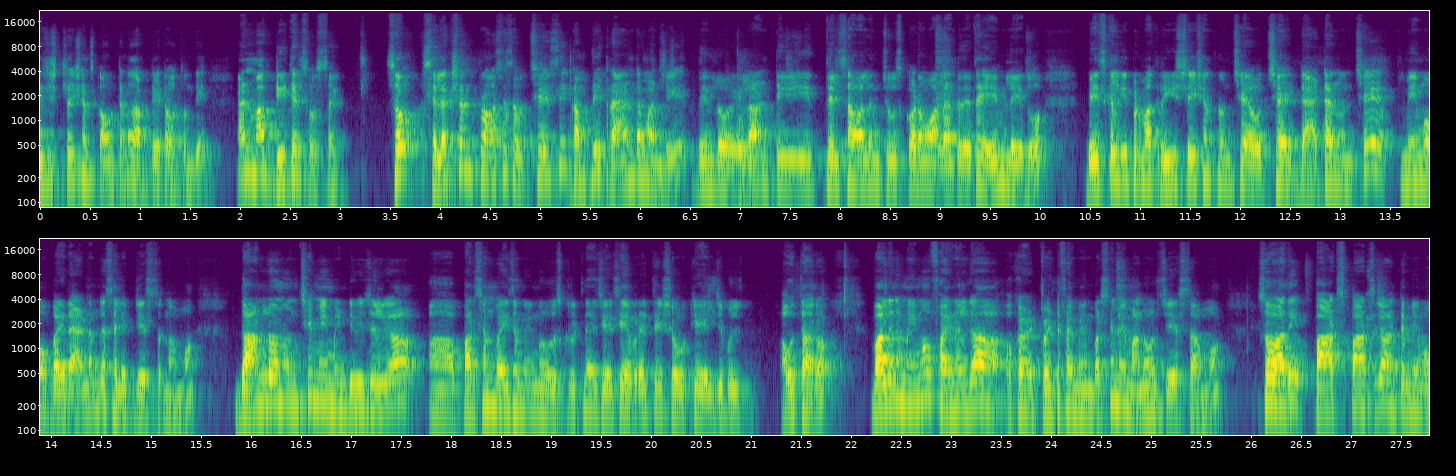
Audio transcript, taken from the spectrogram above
రిజిస్ట్రేషన్స్ కౌంట్ అనేది అప్డేట్ అవుతుంది. అండ్ మాకు డీటెయిల్స్ వస్తాయి. సో సెలక్షన్ ప్రాసెస్ వచ్చేసి కంప్లీట్ ర్యాండమ్ అండి. దీనిలో ఎలాంటి తెలిసిన వాళ్ళని చూసుకోవడం అలాంటిది అయితే ఏం లేదు. బేసికల్గా ఇప్పుడు మాకు రిజిస్ట్రేషన్స్ నుంచే వచ్చే డేటా నుంచే మేము బై ర్యాండమ్గా సెలెక్ట్ చేస్తున్నాము. దానిలో నుంచి మేము ఇండివిజువల్గా పర్సన్ వైజ్ మేము స్క్రూటినైజ్ చేసి ఎవరైతే షోకి ఎలిజిబుల్ అవుతారో వాళ్ళని మేము ఫైనల్గా ఒక ట్వంటీ ఫైవ్ మెంబర్స్ని మేము అనౌన్స్ చేస్తాము. సో అది పార్ట్స్ పార్ట్స్గా అంటే మేము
